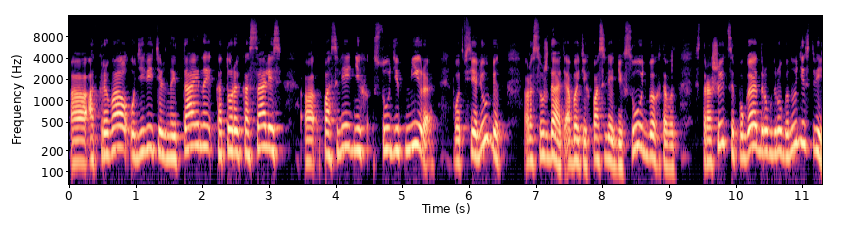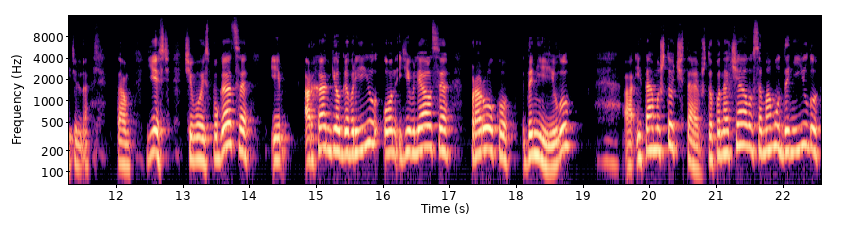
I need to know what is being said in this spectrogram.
открывал удивительные тайны, которые касались последних судеб мира. Вот все любят рассуждать об этих последних судьбах, там вот страшиться, пугать друг друга. Ну, действительно, там есть чего испугаться. И архангел Гавриил, он являлся пророку Даниилу, и там мы что читаем? Что поначалу самому Даниилу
